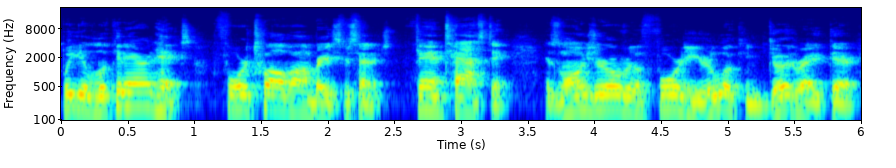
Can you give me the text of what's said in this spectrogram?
but you look at Aaron Hicks, 412 on base percentage. Fantastic. As long as you're over the 40, you're looking good right there.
